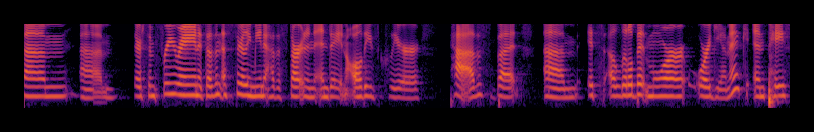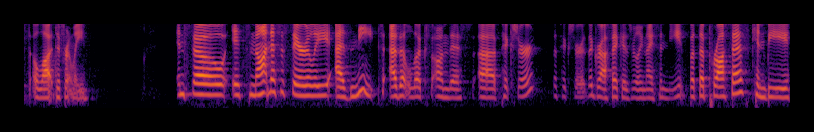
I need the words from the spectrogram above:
some um, there's some free reign. It doesn't necessarily mean it has a start and an end date and all these clear paths, but um, it's a little bit more organic and paced a lot differently. And so it's not necessarily as neat as it looks on this uh, picture. The picture, the graphic is really nice and neat, but the process can be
